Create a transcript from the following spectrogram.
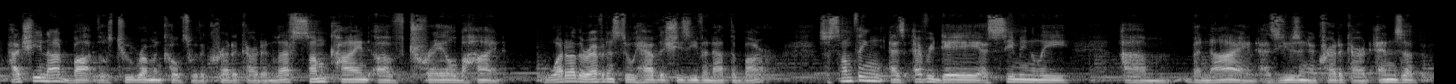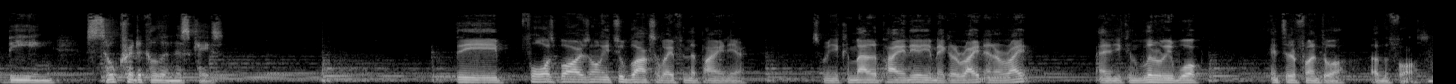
had she not bought those two rum and cokes with a credit card and left some kind of trail behind, what other evidence do we have that she's even at the bar? So something as everyday, as seemingly um, benign as using a credit card ends up being so critical in this case. The Falls Bar is only two blocks away from the Pioneer. So when you come out of the Pioneer, you make a right and a right, and you can literally walk into the front door of the Falls.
